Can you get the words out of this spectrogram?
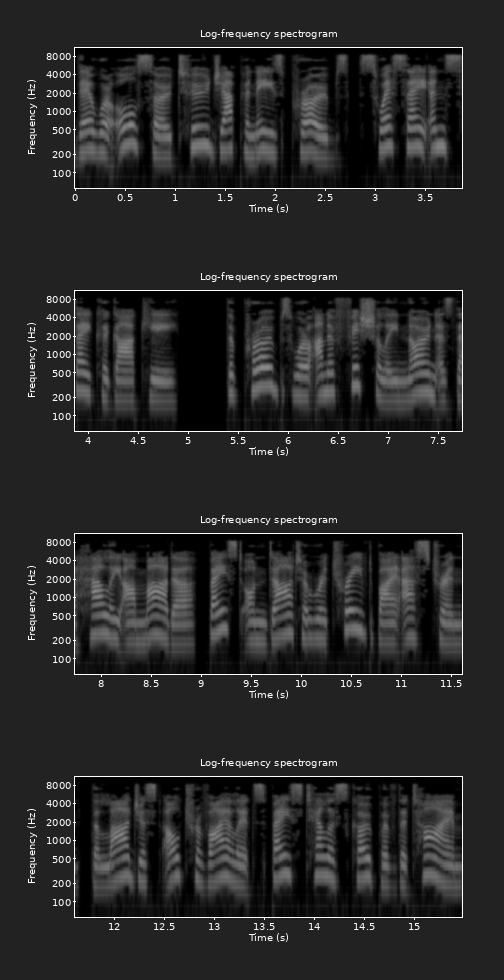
There were also two Japanese probes, Suisei and Sakigake. The probes were unofficially known as the Halley Armada, based on data retrieved by Astron, the largest ultraviolet space telescope of the time,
